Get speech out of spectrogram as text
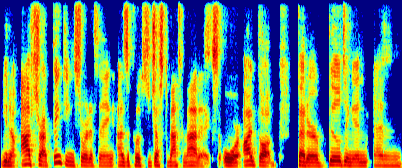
you know abstract thinking sort of thing as opposed to just mathematics or i've got better building and, and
